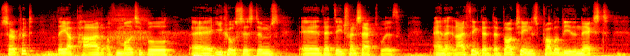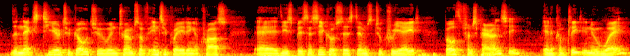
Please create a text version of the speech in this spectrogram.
circuit. They are part of multiple uh, ecosystems uh, that they transact with. And, and I think that, that blockchain is probably the next the next tier to go to in terms of integrating across uh, these business ecosystems to create both transparency in a completely new way,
